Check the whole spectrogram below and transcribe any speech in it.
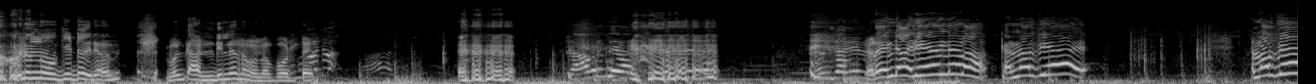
അവനും നോക്കിയിട്ട് വരാന്ന്. ഇവൻ കണ്ടില്ലെന്ന് തോന്നുന്നു പൊട്ടെ. എടാ എന്റെ അനിയൻ എന്താടാ? കണ്ണാഫിയേ കണ്ണാഫിയേ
